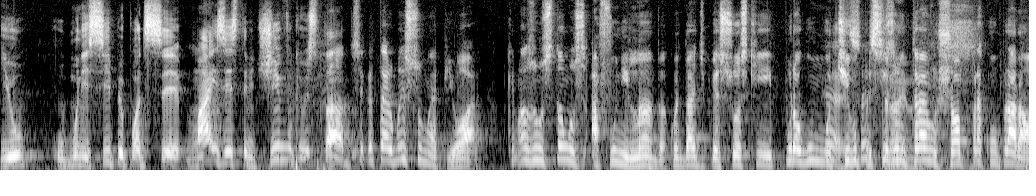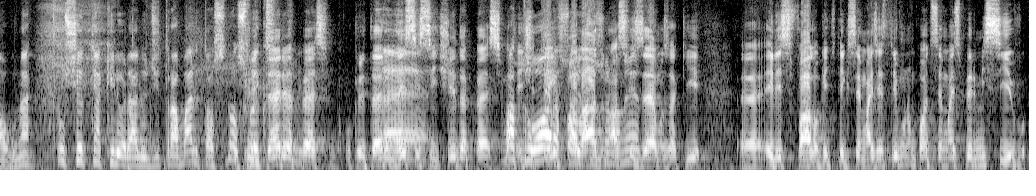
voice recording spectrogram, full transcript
e o, o município pode ser mais restritivo que o estado. Secretário, mas isso não é pior? Porque nós não estamos afunilando a quantidade de pessoas que, por algum é, motivo, é, precisam estranho, entrar no shopping para comprar algo, né? Então, você tem aquele horário de trabalho e tal. Se o critério é péssimo. O critério, é... nesse sentido, é péssimo. a gente tem falado, nós fizemos aqui é, eles falam que a gente tem que ser mais restritivo, não pode ser mais permissivo.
